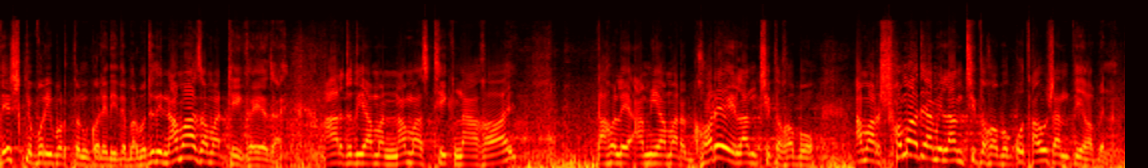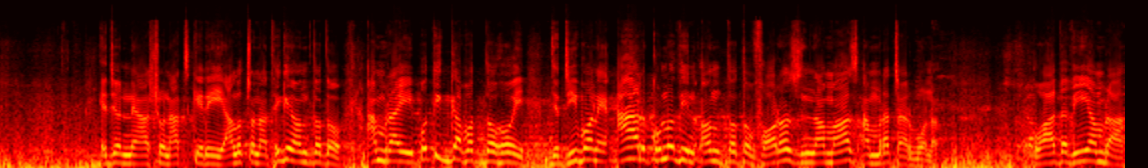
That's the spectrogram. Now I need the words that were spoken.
দেশকে পরিবর্তন করে দিতে পারব। যদি নামাজ আমার ঠিক হয়ে যায়, আর যদি আমার নামাজ ঠিক না হয় তাহলে আমি আমার ঘরে লাঞ্ছিত হব, আমার সমাজে আমি লাঞ্ছিত হব, কোথাও শান্তি হবে না। এজন্য আসুন আজকের এই আলোচনা থেকে অন্তত আমরা এই প্রতিজ্ঞাবদ্ধ হই যে জীবনে আর কোনো দিন অন্তত ফরজ নামাজ আমরা ছাড়বো না। ওয়াদা দিই আমরা।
